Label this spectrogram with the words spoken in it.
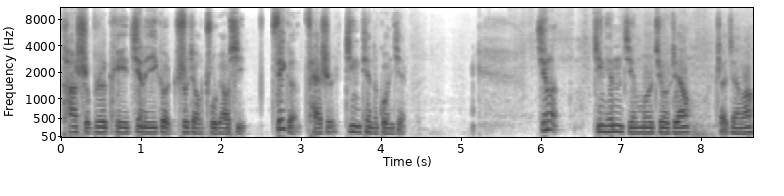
它是不是可以建立一个直角坐标系，这个才是今天的关键。行了，今天的节目就这样，再见了。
